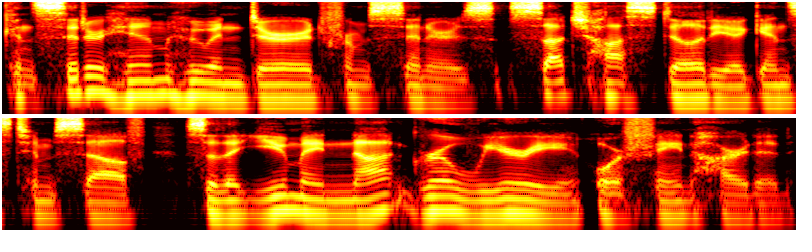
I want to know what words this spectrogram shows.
Consider him who endured from sinners such hostility against himself, so that you may not grow weary or faint hearted.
